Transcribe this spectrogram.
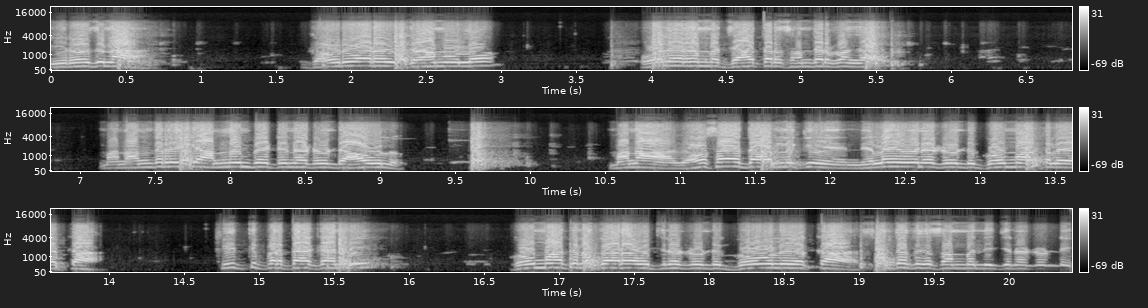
ఈ రోజున గౌరవరం గ్రామంలో పోలేరమ్మ జాతర సందర్భంగా మనందరికీ అన్నం పెట్టినటువంటి ఆవులు మన వ్యవసాయదారులకి నిలయమైనటువంటి గోమాతల యొక్క కీర్తి ప్రతాకాన్ని గోమాతల ద్వారా వచ్చినటువంటి గోవుల యొక్క సంతతికి సంబంధించినటువంటి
